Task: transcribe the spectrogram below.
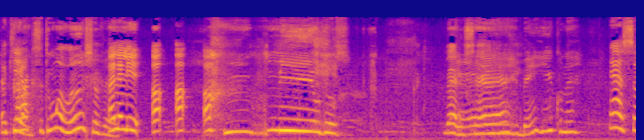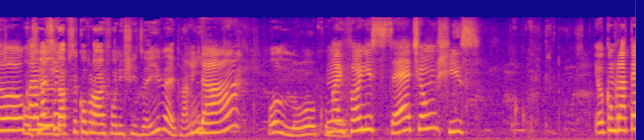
Aqui, Caraca, você tem uma lancha, ó. velho. Olha ali. Ó, ó, ó. Hum, Meu Deus. Velho, você é bem rico, né? É, sou o cara Você- mais dá rico. pra você comprar um iPhone X aí, velho, pra mim? Dá Ô, louco, um velho. iPhone 7 ou um X. Eu compro até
